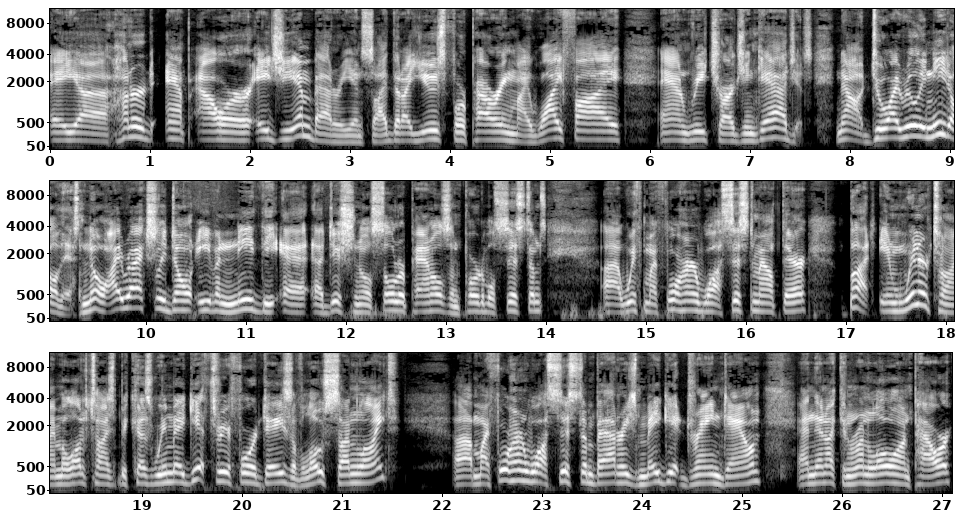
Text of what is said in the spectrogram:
a uh, 100 amp hour AGM battery inside that I use for powering my Wi-Fi and recharging gadgets. Now, do I really need all this? No, I actually don't even need the uh, additional solar panels and portable systems uh, with my 400 watt system out there. But in wintertime, a lot of times because we may get three or four days of low sunlight, uh, my 400 watt system batteries may get drained down and then I can run low on power.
